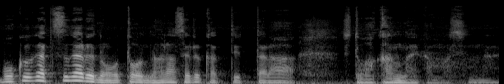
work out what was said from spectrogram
僕が津軽の音を鳴らせるかって言ったらちょっと分かんないかもしれない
